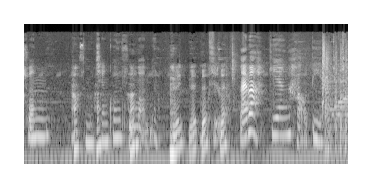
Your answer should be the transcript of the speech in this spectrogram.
春啊什么乾坤福满门。哎，来来来，来吧，天好地好。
